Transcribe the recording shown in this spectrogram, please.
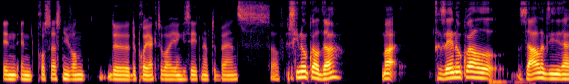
in, in het proces nu van de, de projecten waar je in gezeten hebt, de bands zelf? Misschien ook wel dat. Maar er zijn ook wel zalen die daar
